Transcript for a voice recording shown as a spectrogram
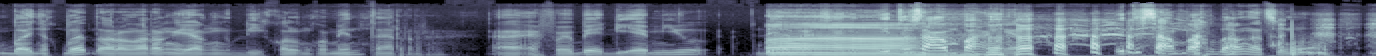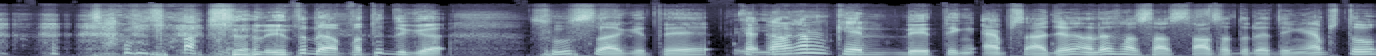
banyak banget orang-orang yang di kolom komentar eh, FWB di MU Ah. itu sampahnya. itu sampah banget semua. Sampah. Dan itu dapetnya juga susah gitu ya. Kayak- Iya. Karena kan kayak dating apps aja kan ada salah, salah satu dating apps tuh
